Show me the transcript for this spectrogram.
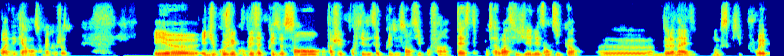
ouais, des carences en quelque chose. Et, euh, et, du coup, je vais coupler cette prise de sang, enfin, je vais profiter de cette prise de sang aussi pour faire un test pour savoir si j'ai les anticorps euh, de la maladie. Donc, ce qui pourrait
